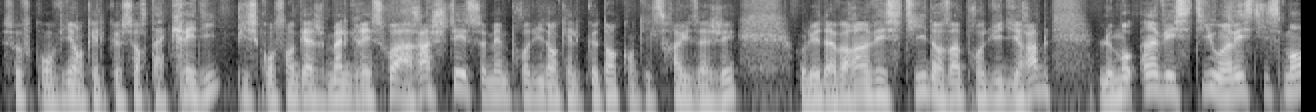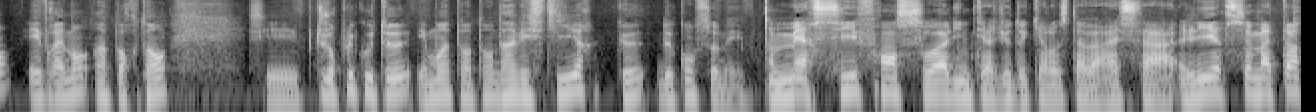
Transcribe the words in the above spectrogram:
Sauf qu'on vit en quelque sorte à crédit, puisqu'on s'engage malgré soi à racheter ce même produit dans quelques temps quand il sera usagé, au lieu d'avoir investi dans un produit durable. Le mot investi ou investissement est vraiment important c'est toujours plus coûteux et moins tentant d'investir que de consommer. Merci François. L'interview de Carlos Tavares à lire ce matin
